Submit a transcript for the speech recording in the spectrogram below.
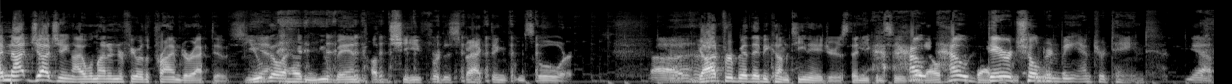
I'm not judging. I will not interfere with the Prime directives. You Yeah. go ahead and you ban PUBG for distracting from schoolwork. Uh, Uh-huh. God forbid they become teenagers. Then you can see how how dare children be entertained? Yeah.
